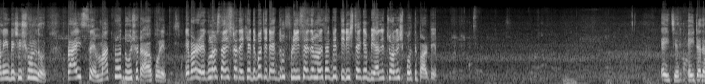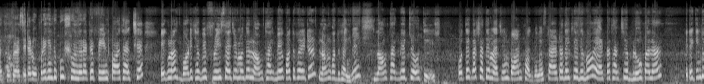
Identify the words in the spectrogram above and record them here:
অনেক বেশি সুন্দর। প্রাইস সেম মাত্র দুশো টাকা করে। এবার রেগুলার সাইজটা দেখিয়ে দেবো, যেটা একদম ফ্রি সাইজের মধ্যে থাকবে, তিরিশ থেকে বিয়াল্লিশ চল্লিশ পড়তে পারবে। এই যে এইটা দেখো ফ্রেন্ডস এটার উপরে কিন্তু খুব সুন্দর একটা প্রিন্ট করা থাকছে। এগুলো বডি থাকবে ফ্রি সাইজের মধ্যে লং থাকবে কত ভাই এটার? লং কত থাকবে? লং থাকবে চৌত্রিশ। প্রত্যেকটার সাথে ম্যাচিং প্যান্ট থাকবে। নেক্সট আরেকটা দেখিয়ে দেবো একটা থাকছে ব্লু কালার এটা কিন্তু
